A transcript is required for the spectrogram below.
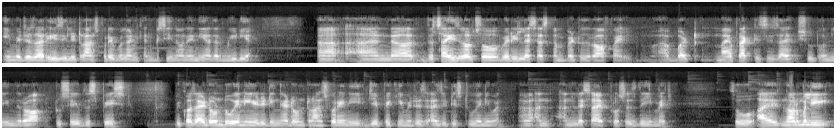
images are easily transferable and can be seen on any other media and uh, the size is also very less as compared to the raw file. Uh, but my practice is i shoot only in raw to save the space because i don't do any editing. I don't transfer any jpeg images as it is to anyone uh, un unless i process the image. So i normally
